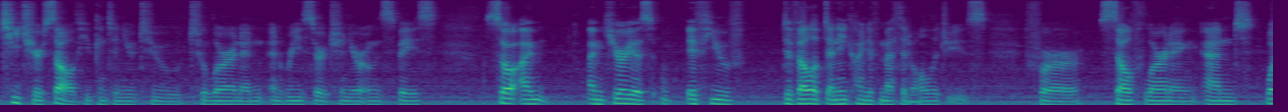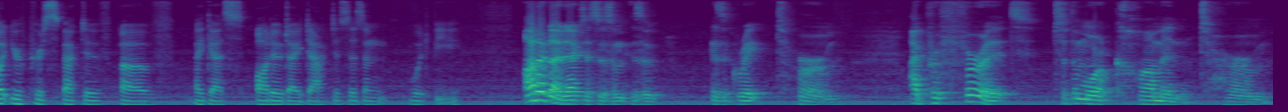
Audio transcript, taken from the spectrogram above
teach yourself, you continue to, to learn and, and research in your own space. So I'm I'm curious if you've developed any kind of methodologies for self-learning and what your perspective of I guess autodidacticism would be. Autodidacticism is a is a great term. I prefer it to the more common term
